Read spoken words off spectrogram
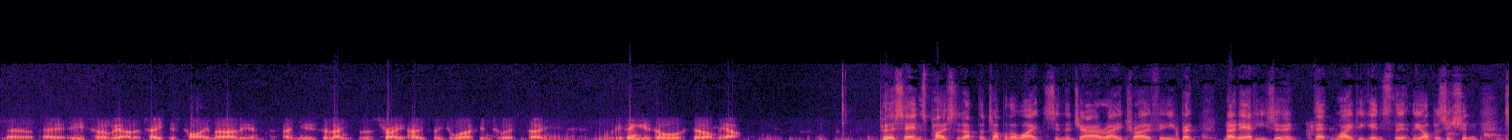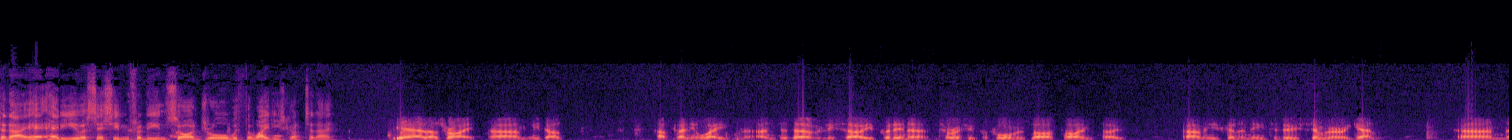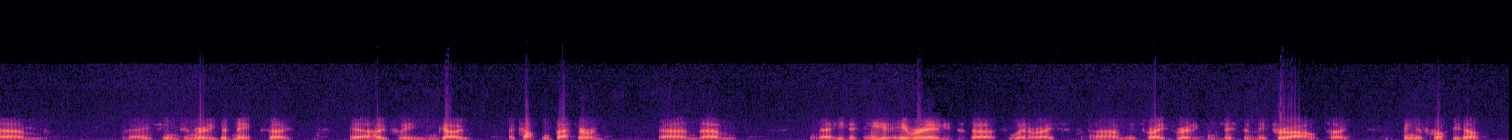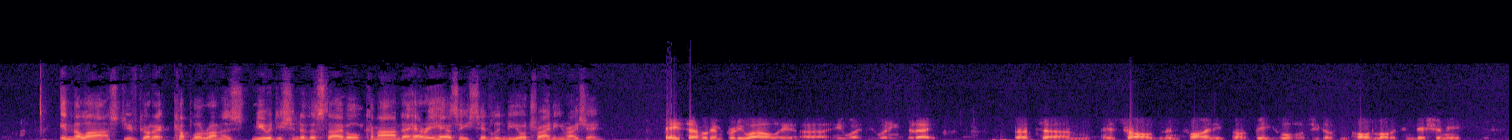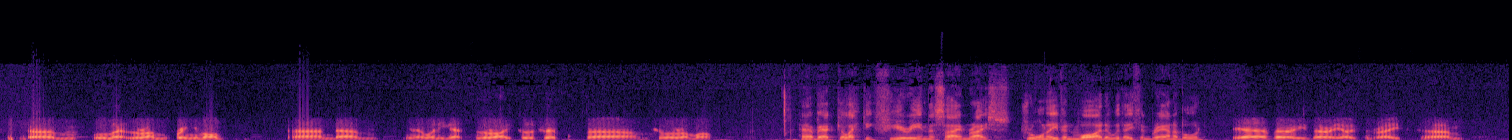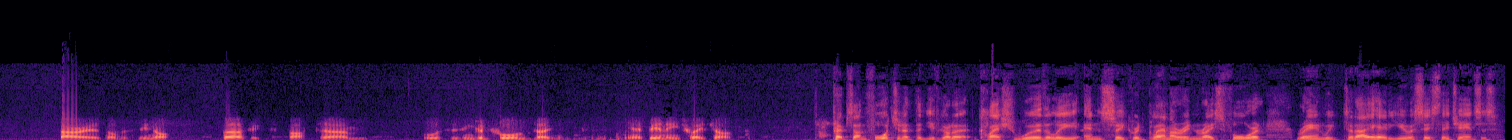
you know, uh, he's going to be able to take his time early and, and use the length of the straight, hopefully, to work into it. So we think he's all still on the up. Persan's posted up the top of the weights in the JRA trophy, but no doubt he's earned that weight against the, the opposition today. How, how do you assess him from the inside draw with the weight he's got today? Yeah, that's right. Um, he does have plenty of weight, and deservedly so. He put in a terrific performance last time, so um, he's going to need to do similar again. And um, you know, he seems in really good nick, so yeah, hopefully he can go a couple better, and and um, you know he he he really deserves to win a race. Um, he's raced really consistently throughout, so fingers crossed he does in the last, you've got a couple of runners. New addition to the stable, Commander Harry. How's he settled into your training regime? He's settled in pretty well. He, uh, he won't be winning today, but um, his trials have been fine. He's not a big horse. He doesn't hold a lot of condition. He um, will let the runs bring him on, and um, you know when he gets to the right sort of trip, uh, I'm sure he'll run well. How about Galactic Fury in the same race, drawn even wider with Ethan Brown aboard? Yeah, very very open race. Um, barrier is obviously not perfect, but um, horse is in good form, so yeah, it'd be an each way chance. Perhaps unfortunate that you've got a clash Worthily and Secret Glamour in race four at Randwick today. How do you assess their chances?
